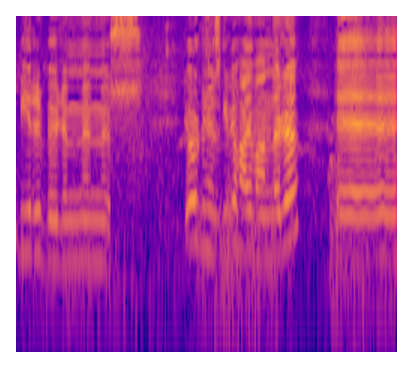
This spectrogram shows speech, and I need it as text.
bir bölümümüz. Gördüğünüz gibi hayvanları ee,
